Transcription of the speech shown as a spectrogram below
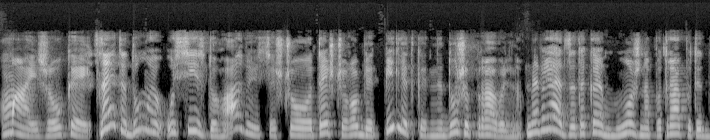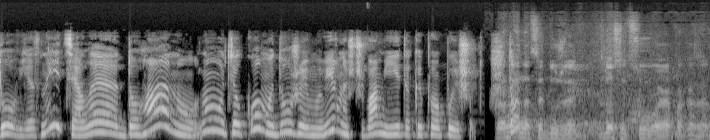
майже окей. Знаєте, думаю, усі здогадуються, що те, що роблять підлітки, не дуже правильно. Навряд за таке можна потрапити до в'язниці, але догану ну цілком і дуже ймовірно, що вам її таки пропишуть. Догана це дуже досить суворе показа-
